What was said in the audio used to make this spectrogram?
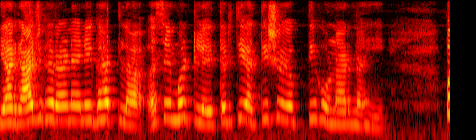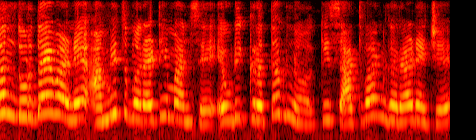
या राजघराण्याने घातला असे म्हटले तर ती अतिशयोक्ती होणार नाही. पण दुर्दैवाने आम्हीच मराठी माणसे एवढी कृतज्ञ की सातवाहन घराण्याचे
